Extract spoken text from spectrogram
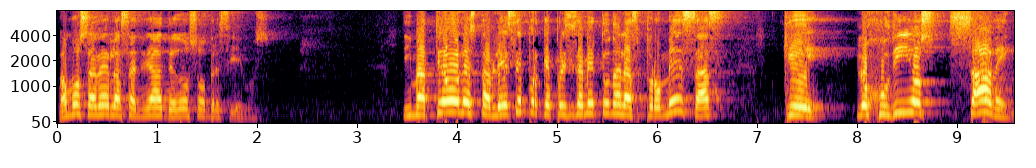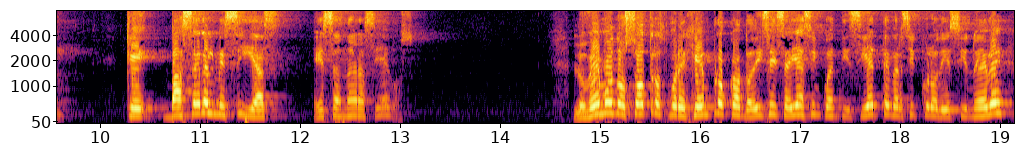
Vamos a ver la sanidad de dos hombres ciegos. Y Mateo lo establece porque precisamente una de las promesas que los judíos saben que va a ser el Mesías es sanar a ciegos. Lo vemos nosotros, por ejemplo, cuando dice Isaías 57, versículo 19,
